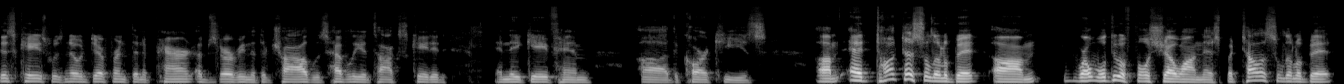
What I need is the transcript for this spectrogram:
This case was no different than a parent observing that their child was heavily intoxicated, and they gave him uh, the car keys. Um, Ed, talk to us a little bit. Um, we'll, we'll do a full show on this, but tell us a little bit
